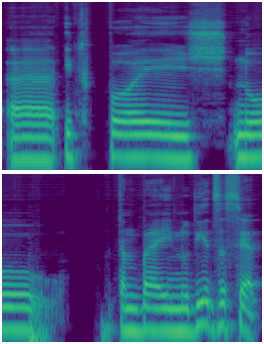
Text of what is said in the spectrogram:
Uh, e depois no também no dia 17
